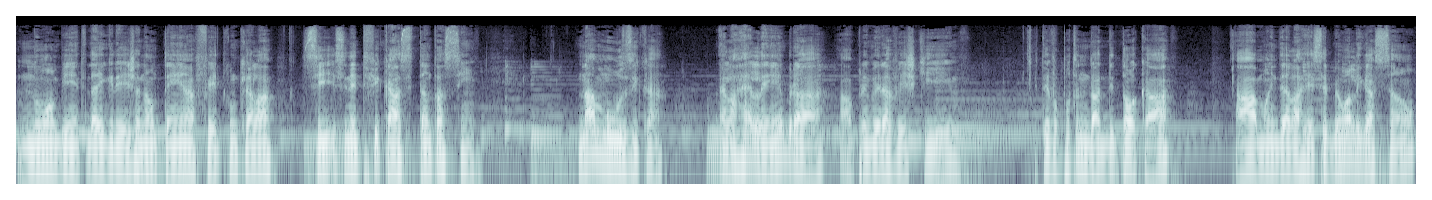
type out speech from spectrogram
no ambiente da igreja não tenha feito com que ela se, se identificasse tanto assim. Na música, ela relembra a primeira vez que teve a oportunidade de tocar. A mãe dela recebeu uma ligação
